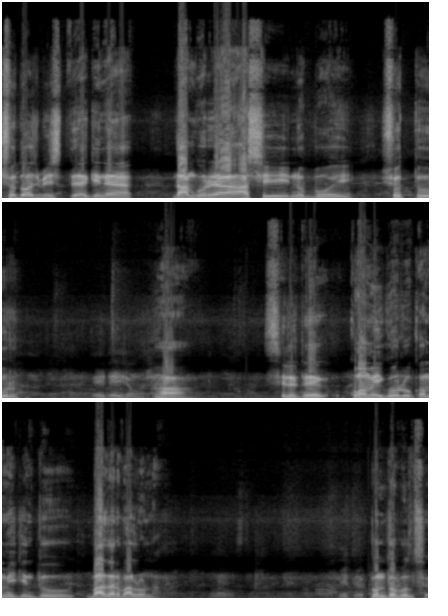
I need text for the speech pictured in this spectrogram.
একশো দশ বিশ থেকে কিনে দাম করে আশি নব্বই সত্তর। এইটাই সমস্যা। হ্যাঁ সিলেটে কমই গরু কমই কিন্তু বাজার ভালো না। ভালো অবস্থা এই তো বলছে।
